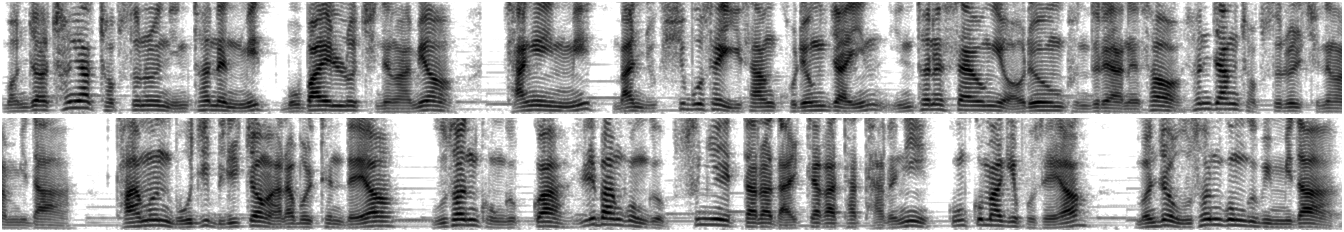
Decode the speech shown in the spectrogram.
먼저 청약 접수는 인터넷 및 모바일로 진행하며 장애인 및 만 65세 이상 고령자인 인터넷 사용이 어려운 분들에 한해서 현장 접수를 진행합니다. 다음은 모집 일정 알아볼 텐데요. 우선 공급과 일반 공급 순위에 따라 날짜가 다 다르니 꼼꼼하게 보세요. 먼저 우선 공급입니다.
